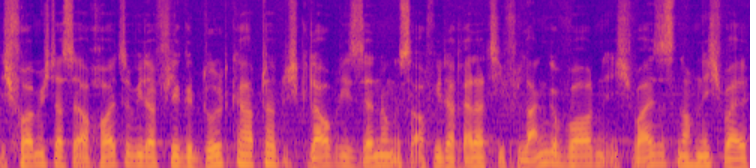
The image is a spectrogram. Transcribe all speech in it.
Ich freue mich, dass ihr auch heute wieder viel Geduld gehabt habt. Ich glaube, die Sendung ist auch wieder relativ lang geworden. Ich weiß es noch nicht, weil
